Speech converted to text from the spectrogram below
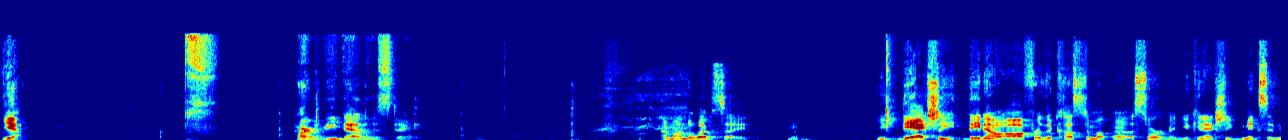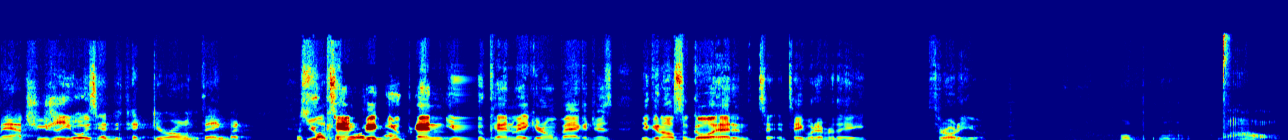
Yeah. Hard to beat that with a stick. I'm on the website. You, they actually they now offer the custom uh, assortment. You can actually mix and match. Usually, you always had to pick your own thing, but you can pick now. you can you can make your own packages you can also go ahead and t- take whatever they throw to you Oh, oh, wow!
